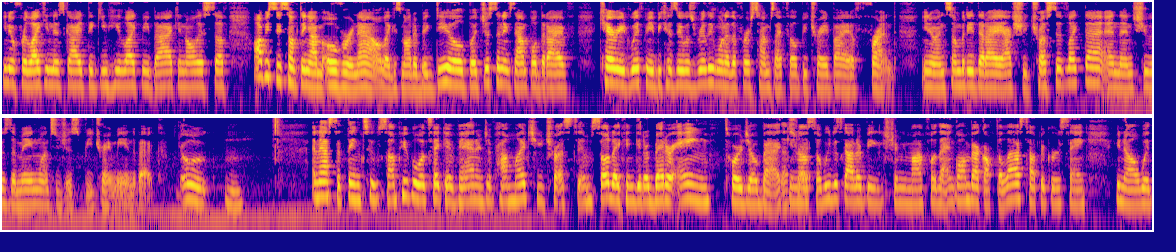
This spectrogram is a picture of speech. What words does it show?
you know, for liking this guy, thinking he liked me back and all this stuff. Obviously something I'm over now. Like it's not a big deal, but just an example that I've carried with me because it was really one of the first times I felt betrayed by a friend, you know, and somebody that I actually trusted like that and then she was the main one to just betray me in the back. Oh, mm. And that's the thing too. Some people will take advantage of how much you trust them so they can get a better aim towards your back. That's you know, right. so we just gotta be extremely mindful of that. And going back off the last topic we were saying, you know, with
